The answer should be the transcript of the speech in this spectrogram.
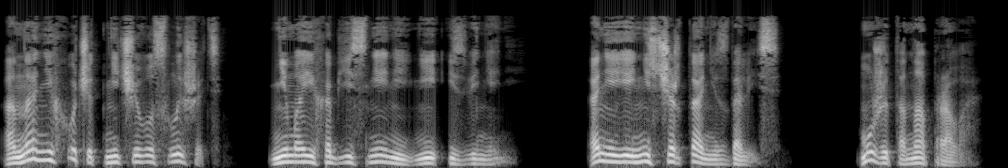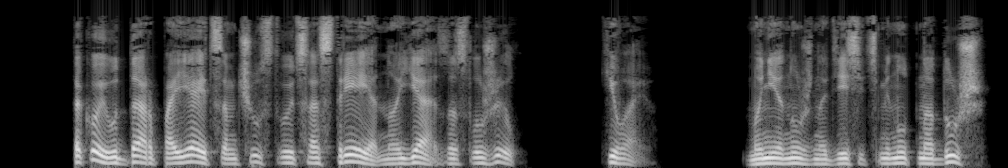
Она не хочет ничего слышать, ни моих объяснений, ни извинений. Они ей ни с черта не сдались. Может, она права. Такой удар по яйцам чувствуется острее, но я заслужил. Киваю. Мне нужно десять минут на душ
